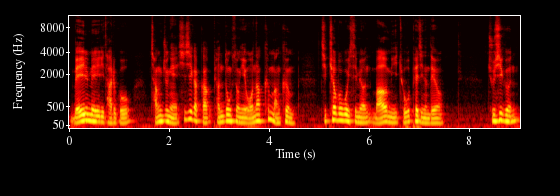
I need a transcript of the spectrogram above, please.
매일매일이 다르고 장중에 시시각각 변동성이 워낙 큰 만큼 지켜보고 있으면 마음이 조급해지는데요. 주식은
